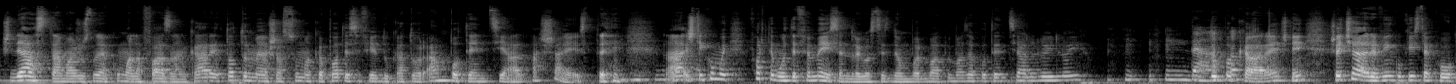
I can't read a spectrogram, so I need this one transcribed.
Și de asta am ajuns noi acum la faza în care toată lumea își asumă că poate să fie educator. Am potențial. Așa este. da? Știi cum e? Foarte multe femei se îndrăgostesc de un bărbat pe baza potențialului lui. Da. După care, știi? Și aici revin cu chestia cu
